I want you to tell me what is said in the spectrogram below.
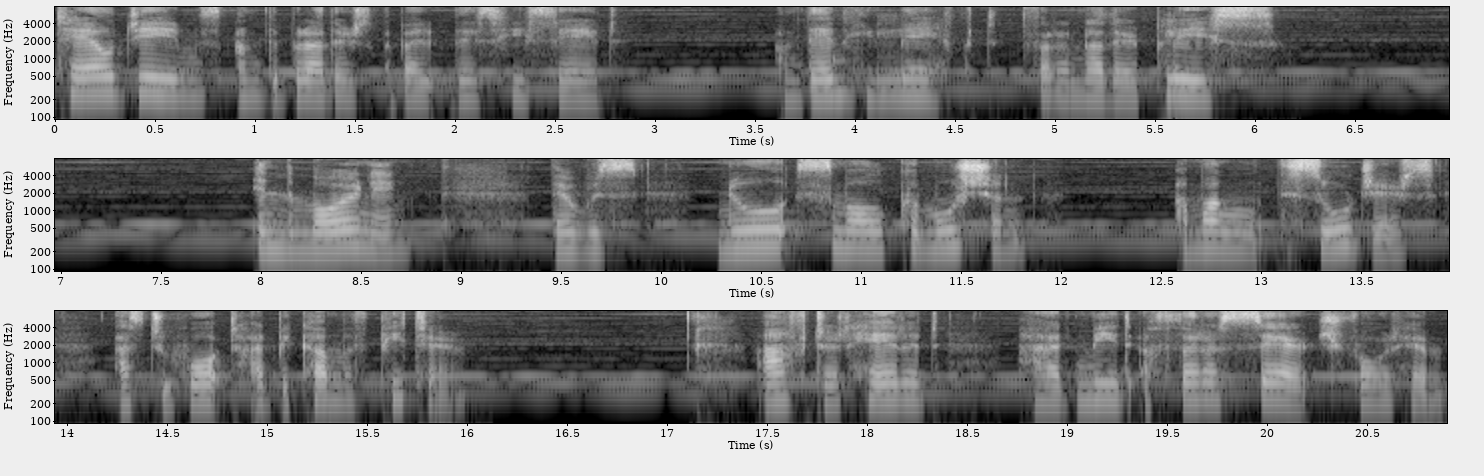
Tell James and the brothers about this, he said, and then he left for another place. In the morning, there was no small commotion among the soldiers as to what had become of Peter. After Herod had made a thorough search for him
